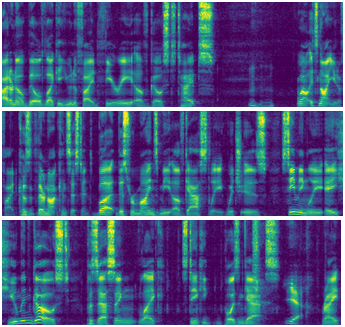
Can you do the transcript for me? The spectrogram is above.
I don't know build like a unified theory of ghost types. Mm-hmm. Well, it's not unified because they're not consistent. But this reminds me of Gastly, which is seemingly a human ghost possessing like stinky poison gas Yeah. right?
